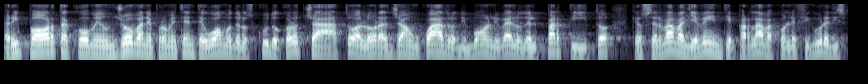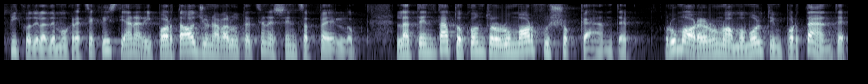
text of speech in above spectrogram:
riporta come un giovane promettente uomo dello scudo crociato, allora già un quadro di buon livello del partito, che osservava gli eventi e parlava con le figure di spicco della democrazia cristiana, riporta oggi una valutazione senza appello. L'attentato contro Rumor fu scioccante. Rumor era un uomo molto importante,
